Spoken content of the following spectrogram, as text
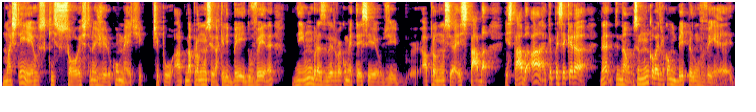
mas tem erros que só estrangeiro comete. Tipo, a, na pronúncia daquele B e do V, né? Nenhum brasileiro vai cometer esse erro de a pronúncia estaba. Estaba? Ah, é que eu pensei que era... Né? Não, você nunca vai trocar um B pelo um V. É,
